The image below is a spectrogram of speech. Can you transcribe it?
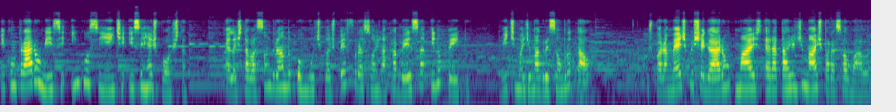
encontraram Missy inconsciente e sem resposta. Ela estava sangrando por múltiplas perfurações na cabeça e no peito, vítima de uma agressão brutal. Os paramédicos chegaram, mas era tarde demais para salvá-la,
